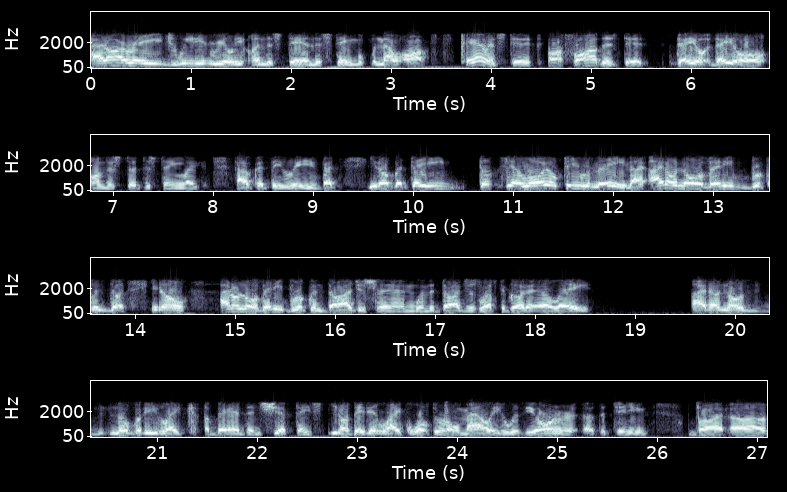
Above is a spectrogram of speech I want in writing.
at our age, we didn't really understand this thing. Now our parents did, our fathers did. They they all understood this thing. Like, how could they leave? But you know, but they their loyalty remained. I I don't know of any Brooklyn. You know, I don't know of any Brooklyn Dodgers fan when the Dodgers left to go to L.A. I don't know. Nobody like abandoned ship. They, you know, they didn't like Walter O'Malley, who was the owner of the team, but uh,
